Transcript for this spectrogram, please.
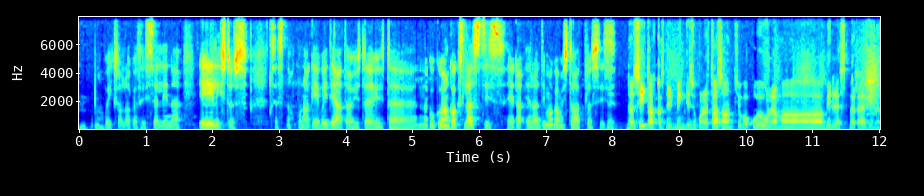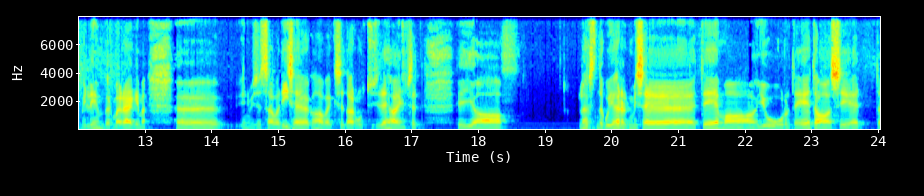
noh, võiks olla ka siis selline eelistus, sest noh, kunagi ei või teada ühte, ühte nagu kui on kaks last, siis era, eraldi magamistoad pluss siis. no siit hakkas nüüd mingisugune tasand juba kujunema, millest me räägime, mille ümber me räägime. inimesed saavad ise ka väikseid arvutusi teha ilmselt ja läheks nagu järgmise teema juurde edasi, et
